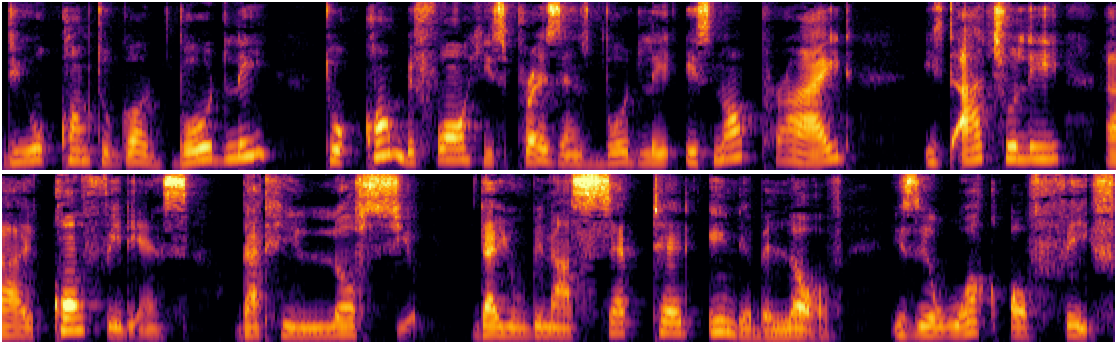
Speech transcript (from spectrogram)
Do you come to God boldly? To come before his presence boldly is not pride, it's actually uh, confidence that he loves you, that you've been accepted in the beloved. It's a work of faith.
